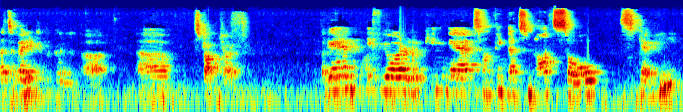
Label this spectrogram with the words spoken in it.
that's a very typical uh, uh, structure. Again, if you are looking at something that's not so STEMmy,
